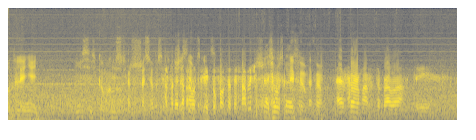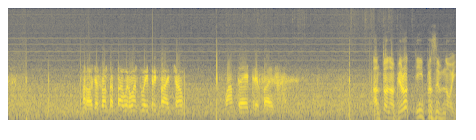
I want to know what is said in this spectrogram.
Удаление 10, команда. 10, хорошо, шасси Alpha опустили. Delta Bravo Шестьдесят. 362 Foxtrot established. Сейчас опускается. FM. FM. Affirm after Bravo 3. Roger, contact tower 12835, ciao. 12835. Антонов вперед и позывной.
